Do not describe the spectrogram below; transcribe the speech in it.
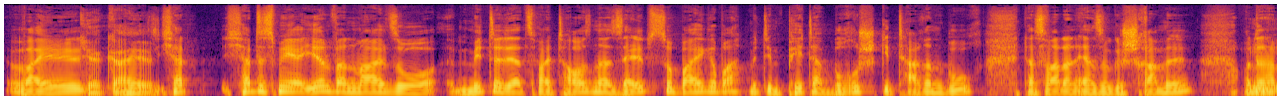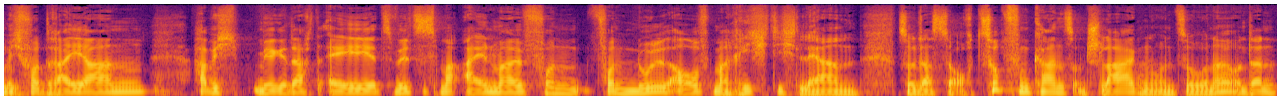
weil Ja, geil. ich hatte ich hatte es mir ja irgendwann mal so Mitte der 2000er selbst so beigebracht mit dem Peter Brusch Gitarrenbuch. Das war dann eher so Geschrammel. Und dann habe ich vor drei Jahren, habe ich mir gedacht, ey, jetzt willst du es mal einmal von, von null auf mal richtig lernen, so dass du auch zupfen kannst und schlagen und so, ne? Und dann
